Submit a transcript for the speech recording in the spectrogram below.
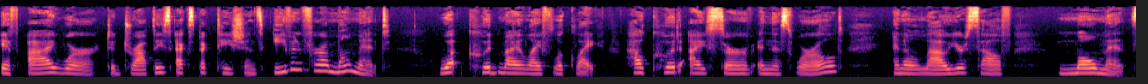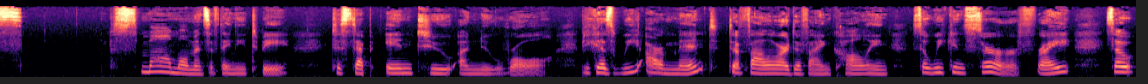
if I were to drop these expectations, even for a moment, what could my life look like? How could I serve in this world? And allow yourself moments, small moments if they need to be, to step into a new role. Because we are meant to follow our divine calling so we can serve, right? So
